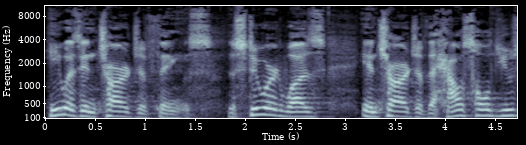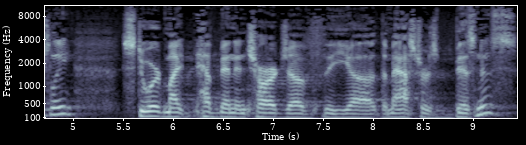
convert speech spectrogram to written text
He was in charge of things. The steward was in charge of the household usually. Steward might have been in charge of the, uh, the master's business.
